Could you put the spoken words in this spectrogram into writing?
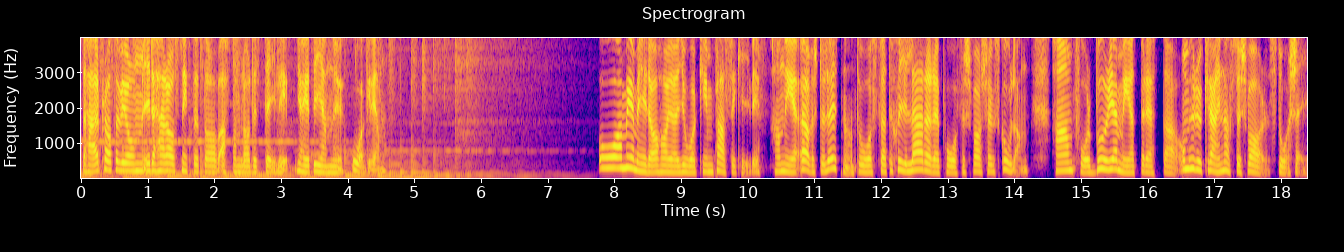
Det här pratar vi om i det här avsnittet av Aftonbladet Daily. Jag heter Jenny Ågren. Och med mig idag har jag Joakim Paasikivi. Han är överstelöjtnant och strategilärare på Försvarshögskolan. Han får börja med att berätta om hur Ukrainas försvar står sig.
